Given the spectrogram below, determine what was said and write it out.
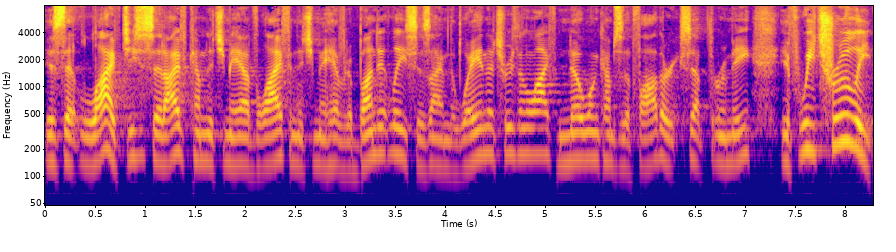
is that life, Jesus said, I've come that you may have life and that you may have it abundantly. He says, I am the way and the truth and the life. No one comes to the Father except through me. If we truly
